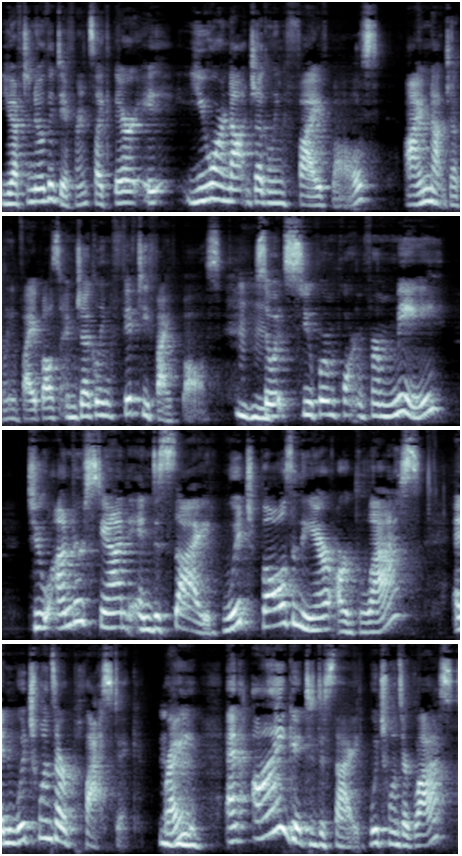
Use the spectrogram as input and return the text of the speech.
you have to know the difference. Like there, it, you are not juggling five balls. I'm not juggling five balls. I'm juggling 55 balls. Mm-hmm. So it's super important for me to understand and decide which balls in the air are glass and which ones are plastic, right? Mm-hmm. And I get to decide which ones are glass.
